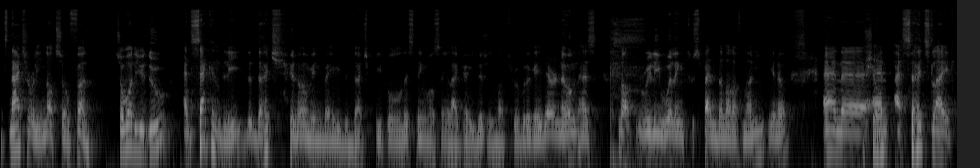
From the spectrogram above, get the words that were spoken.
it's naturally not so fun. So what do you do? And secondly, the Dutch, you know, I mean, maybe the Dutch people listening will say like, "Hey, this is not true," but okay, they're known as not really willing to spend a lot of money, you know, and uh, sure. and as such, like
